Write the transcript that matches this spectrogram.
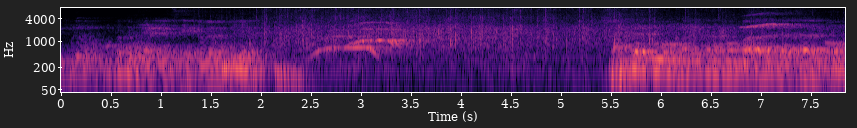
இப்படி ஒரு கூட்டத்தை மேடையில சேர்க்கவே முடியாது. சங்கருக்கும் மணிரத்னக்கும் பாரதிதாசருக்கும்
